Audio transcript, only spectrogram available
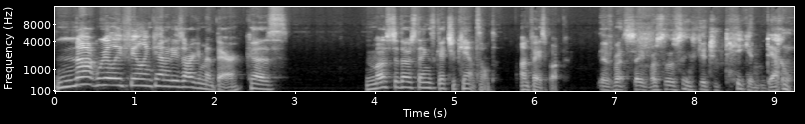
not really feeling Kennedy's argument there because most of those things get you canceled on Facebook. I was about to say most of those things get you taken down.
